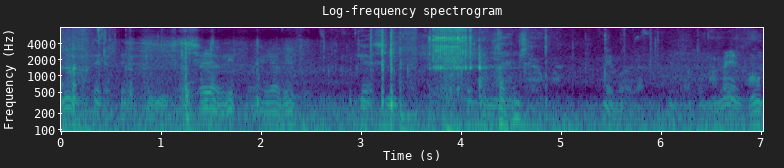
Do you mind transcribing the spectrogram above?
No, espera, espera. que Era así. Tomamos agua. Me mola. No, hombre, no.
